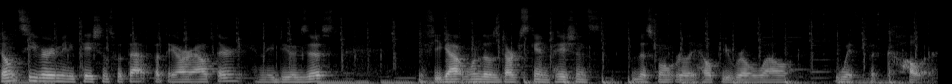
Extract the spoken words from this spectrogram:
Don't see very many patients with that, but they are out there and they do exist. If you got one of those dark skinned patients, this won't really help you real well with the color.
